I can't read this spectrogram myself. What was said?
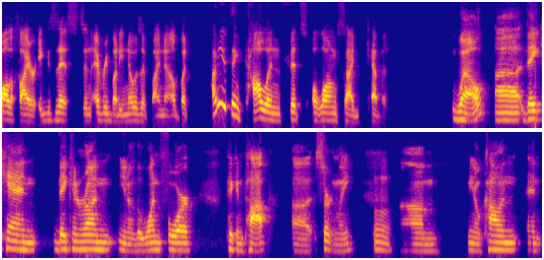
qualifier exists and everybody knows it by now. But how do you think Collin fits alongside Kevin? Well, uh, they can they can run you know the one four pick and pop uh, certainly. Mm-hmm. Um, you know, Collin and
